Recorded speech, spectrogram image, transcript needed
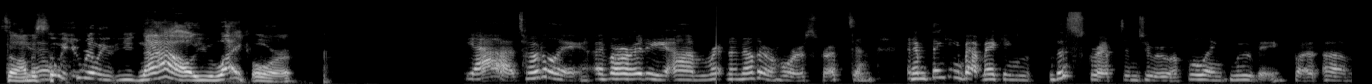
So i'm yeah. assuming you really you now you like horror. Yeah totally. I've already um, written another horror script and and I'm thinking about making this script into a full length movie, but um,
